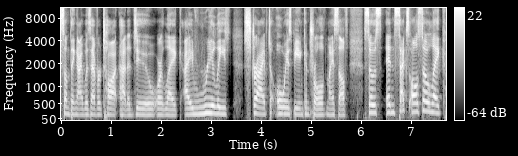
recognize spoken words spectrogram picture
something I was ever taught how to do or like I really strive to always be in control of myself. So and sex also like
